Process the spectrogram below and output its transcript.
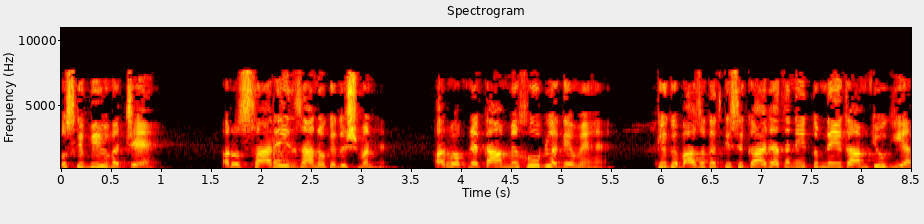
اس کے بیوی بچے ہیں، اور وہ سارے انسانوں کے دشمن ہیں، اور وہ اپنے کام میں خوب لگے ہوئے ہیں۔ کیونکہ بعض اوقات کسی کہا جاتا نہیں، تم نے یہ کام کیوں کیا؟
